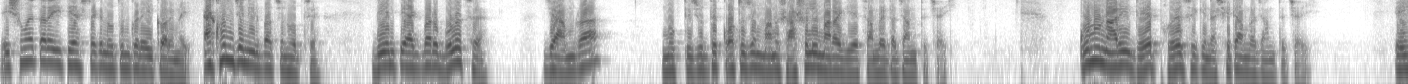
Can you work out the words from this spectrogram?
এই সময় তারা ইতিহাসটাকে নতুন করে এই করে নাই। এখন যে নির্বাচন হচ্ছে, বিএনপি একবারও বলেছে যে আমরা মুক্তিযুদ্ধে কতজন মানুষ আসলেই মারা গিয়েছে, আমরা এটা জানতে চাই। কোনো নারী রেপ হয়েছে কিনা সেটা আমরা জানতে চাই। এই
